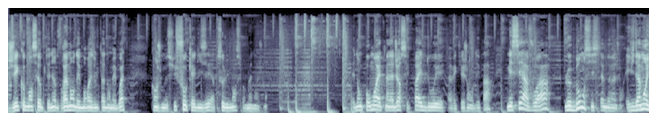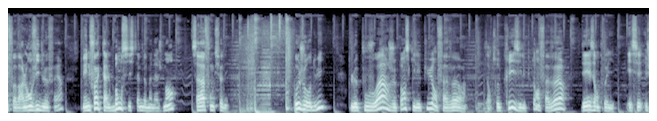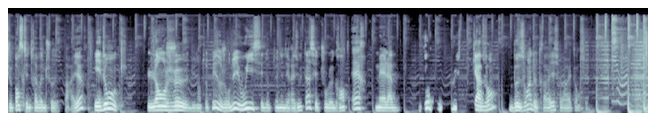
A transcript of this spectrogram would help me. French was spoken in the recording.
J'ai commencé à obtenir vraiment des bons résultats dans mes boîtes quand je me suis focalisé absolument sur le management. Et donc pour moi, être manager, c'est pas être doué avec les gens au départ, mais c'est avoir le bon système de management. Évidemment, il faut avoir l'envie de le faire, mais une fois que tu as le bon système de management, ça va fonctionner. Aujourd'hui, le pouvoir, je pense qu'il est plus en faveur des entreprises, il est plutôt en faveur des employés. Et je pense que c'est une très bonne chose par ailleurs. Et donc, l'enjeu d'une entreprise aujourd'hui, oui, c'est d'obtenir des résultats, c'est toujours le grand R, mais elle a beaucoup plus qu'avant besoin de travailler sur la rétention.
